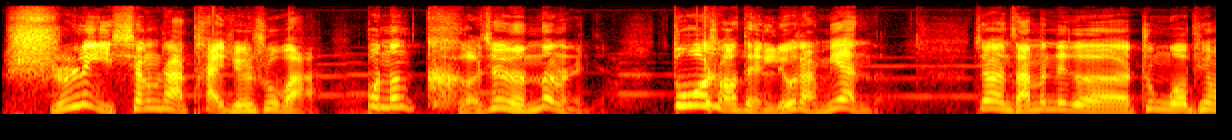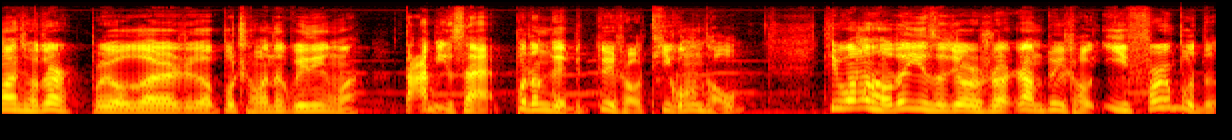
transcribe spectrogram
实力相差太悬殊吧，不能可劲的弄人家，多少得留点面子。就像咱们这个中国乒乓球队，不是有个这个不成文的规定吗？打比赛不能给对手剃光头。剃光头的意思就是说，让对手一分不得。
